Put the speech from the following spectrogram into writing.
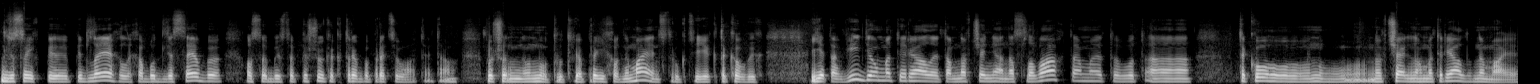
для своїх пі- підлеглих або для себе особисто пишу, як треба працювати. Там. Тому що ну, ну, тут я приїхав, немає інструкцій як такових. Є там відеоматеріали, там навчання на словах, там, это, от, а такого ну, навчального матеріалу немає.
